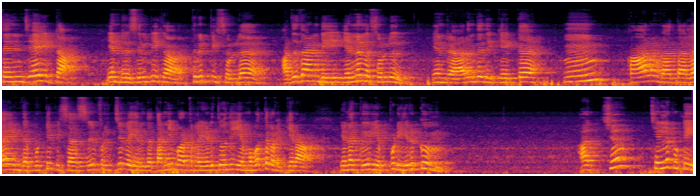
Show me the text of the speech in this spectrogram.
செஞ்சே இட்டா. என்று செல்விகா திருப்பி சொல்ல அதுதாண்டி என்னன்னு சொல்லு என்று அருந்ததி கேட்க ம் காலங்காத்தால இந்த குட்டி பிசாசு ஃப்ரிட்ஜில் இருந்த தண்ணி பாட்டிலை எடுத்து வந்து என் முகத்தில் வைக்கிறான் எனக்கு எப்படி இருக்கும்? அச்சோ செல்லக்குட்டி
